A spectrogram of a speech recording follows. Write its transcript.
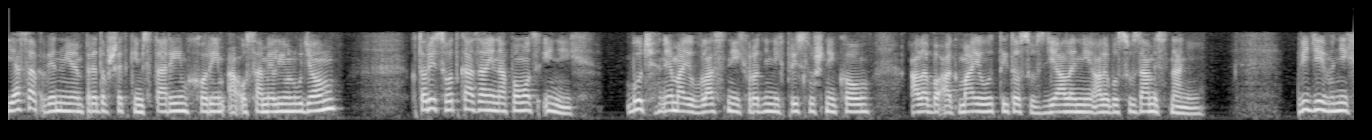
Ja sa venujem predovšetkým starým, chorým a osamelým ľuďom, ktorí sú odkázaní na pomoc iných buď nemajú vlastných rodinných príslušníkov, alebo ak majú, títo sú vzdialení alebo sú zamestnaní. Vidí v nich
